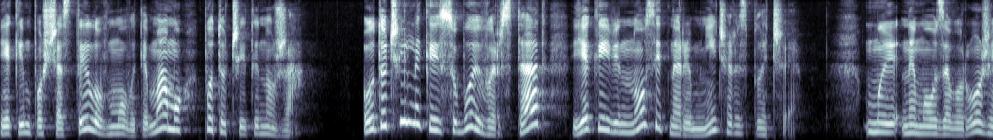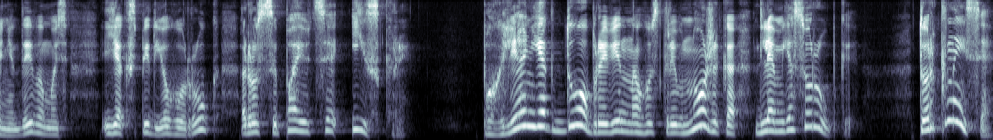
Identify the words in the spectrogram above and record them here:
яким пощастило вмовити маму поточити ножа. У точильника із собою верстат, який він носить на ремні через плече. Ми, немов заворожені, дивимось, як з-під його рук розсипаються іскри. Поглянь, як добре він нагострив ножика для м'ясорубки. Торкнися,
